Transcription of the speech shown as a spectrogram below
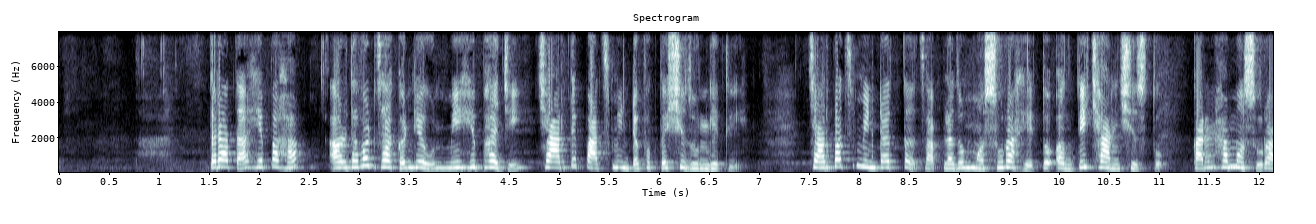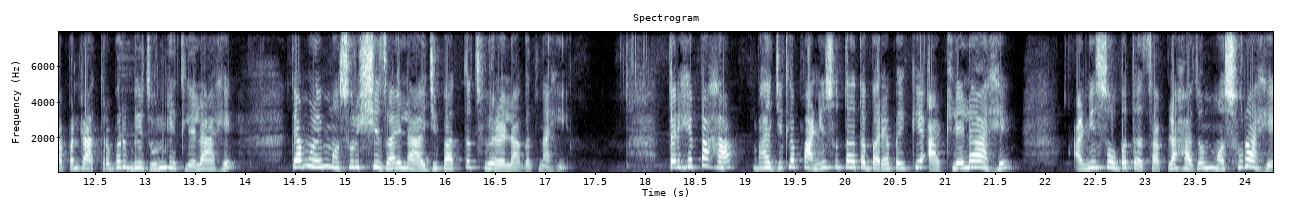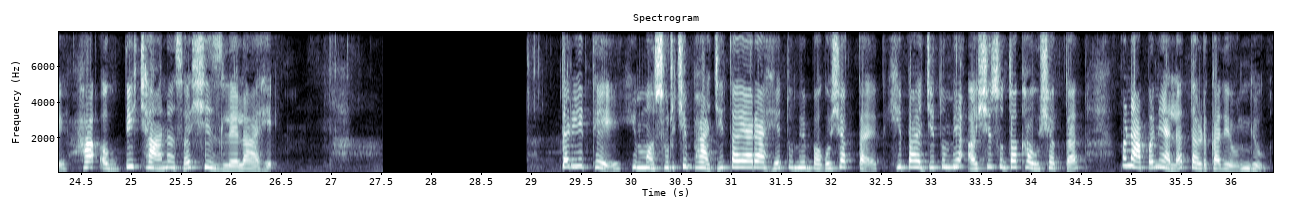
तर आता हे पहा अर्धवट झाकण ठेवून मी ही भाजी चार ते पाच मिनटं फक्त शिजवून घेतली. चार पाच मिनटातच आपला जो मसूर आहे तो अगदी छान शिजतो. कारण हा मसूर आपण रात्रभर भिजवून घेतलेला आहे. त्यामुळे मसूर शिजायला अजिबातच वेळ लागत नाही. तर हे पहा भाजीतलं पाणीसुद्धा आता बऱ्यापैकी आटलेलं आहे. आणि सोबतच आपला हा जो मसूर आहे हा अगदी छान असा शिजलेला आहे. तर इथे ही मसूरची भाजी तयार आहे तुम्ही बघू शकतायत. ही भाजी तुम्ही अशी सुद्धा खाऊ शकतात पण आपण याला तडका देऊन घेऊ.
